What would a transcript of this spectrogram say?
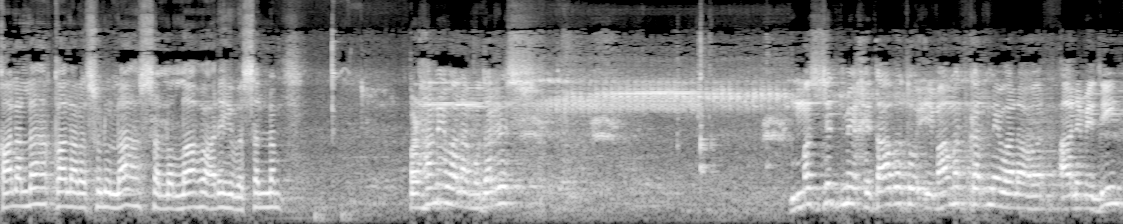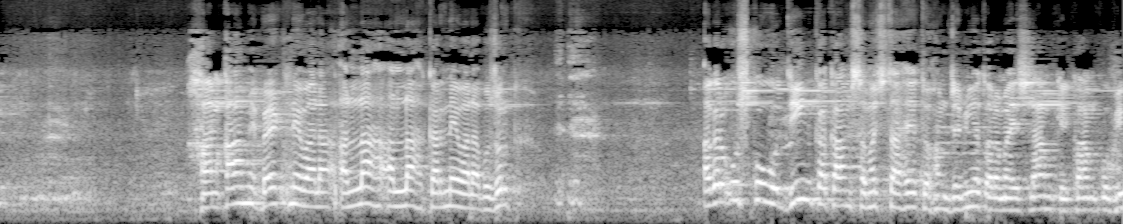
काल अल्लाह, काल रसूलुल्लाह सल्लल्लाहु अलैहि पढ़ाने वाला मुदर्रिस, मस्जिद में खिताबत व इमामत करने वाला आलम दीन, खानकाह में बैठने वाला अल्लाह अल्लाह करने वाला बुज़ुर्ग अगर उसको वो दीन का काम समझता है तो हम जमीयत और अमा इस्लाम के काम को भी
